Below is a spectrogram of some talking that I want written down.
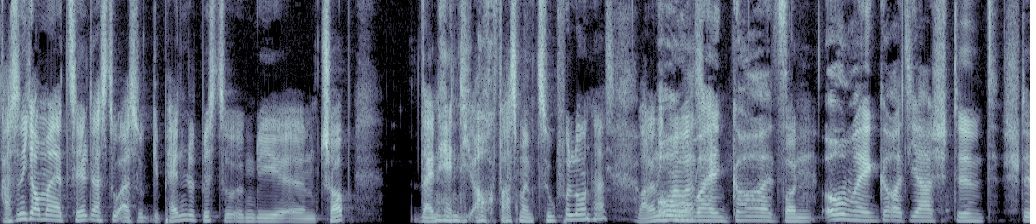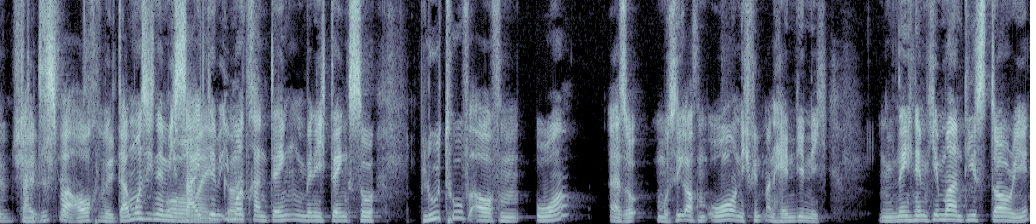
Hast du nicht auch mal erzählt, dass du also gependelt bist zu irgendwie ähm, Job, dein Handy auch fast mal im Zug verloren hast? War da nicht oh mal was? Oh mein Gott. Von, oh mein Gott, ja, stimmt, stimmt, stimmt. Das stimmt. war auch wild. Da muss ich nämlich oh seitdem immer dran denken, wenn ich denke, so Bluetooth auf dem Ohr, also Musik auf dem Ohr und ich finde mein Handy nicht. Und dann denke ich nämlich immer an die Story,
